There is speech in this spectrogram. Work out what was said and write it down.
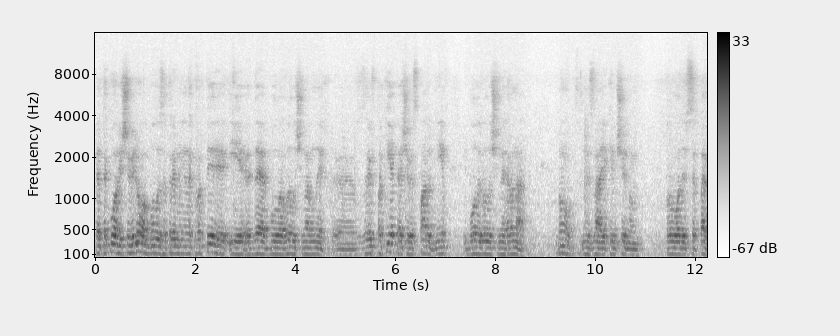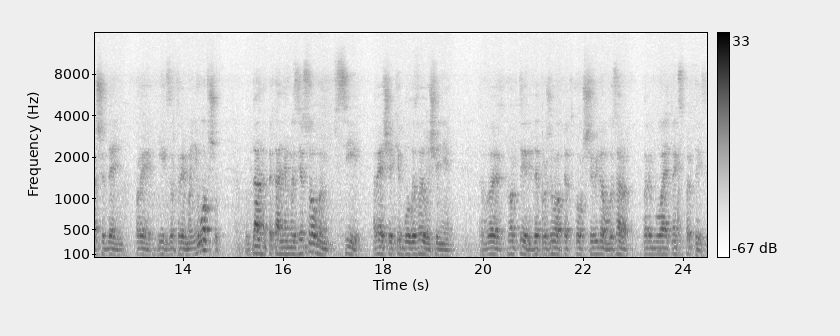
П'ятаков і Шевельова були затримані на квартирі, і де була вилучена в них взрив пакета, а через пару днів і були вилучені гранати. Ну, не знаю, яким чином проводився перший день при їх затриманні обшук. Дане питання ми з'ясовуємо. Всі речі, які були вилучені в квартирі, де проживав П'ятков Шевельов, зараз перебувають на експертизі.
